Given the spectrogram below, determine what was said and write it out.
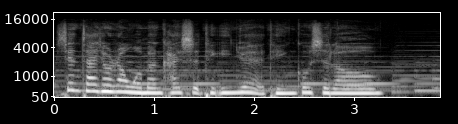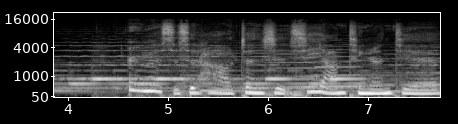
现在就让我们开始听音乐、听故事喽。二月十四号正是西洋情人节，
